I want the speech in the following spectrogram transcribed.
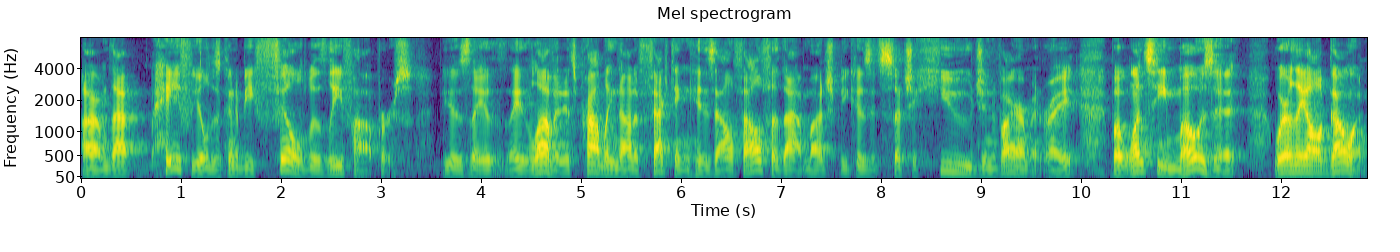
um, that hay field is going to be filled with leaf hoppers because they, they love it. It's probably not affecting his alfalfa that much because it's such a huge environment, right? But once he mows it, where are they all going?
